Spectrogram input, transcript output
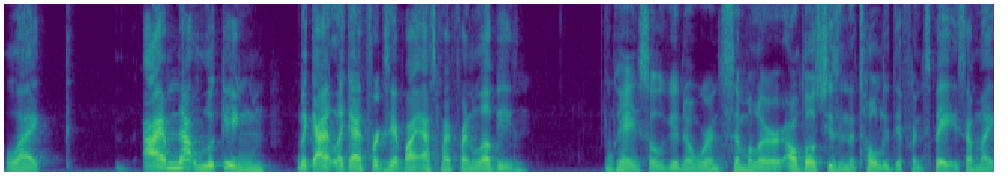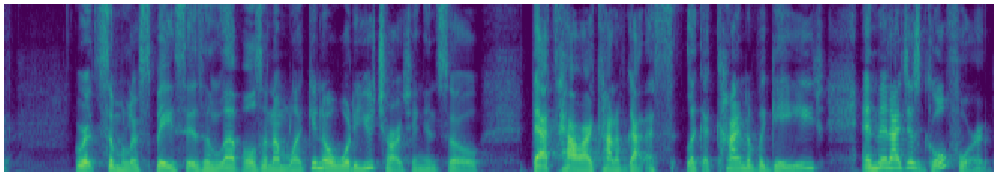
like I'm not looking like I like I for example, I asked my friend Lovey, okay, so you know we're in similar, although she's in a totally different space. I'm like, we're at similar spaces and levels and i'm like you know what are you charging and so that's how i kind of got a like a kind of a gauge and then i just go for it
